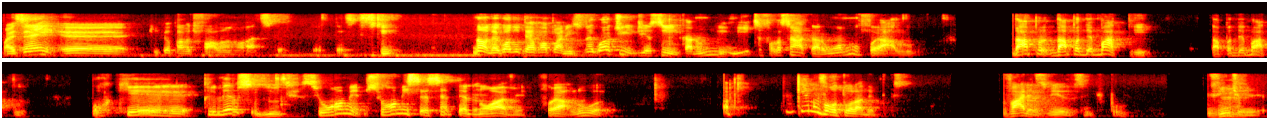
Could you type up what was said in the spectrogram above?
Mas, hein, é... o que, que eu tava te falando antes? Eu esqueci. Não, negócio do terraplanista. Negócio de, de, assim, cara, no limite, você fala assim, ah, cara, o homem não foi à lua. Dá para dá debater. Dá para debater. Porque, primeiro é o seguinte, se o homem, se o homem em 69 foi à lua, por que não voltou lá depois? Várias vezes, assim, tipo, 20 é. vezes.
